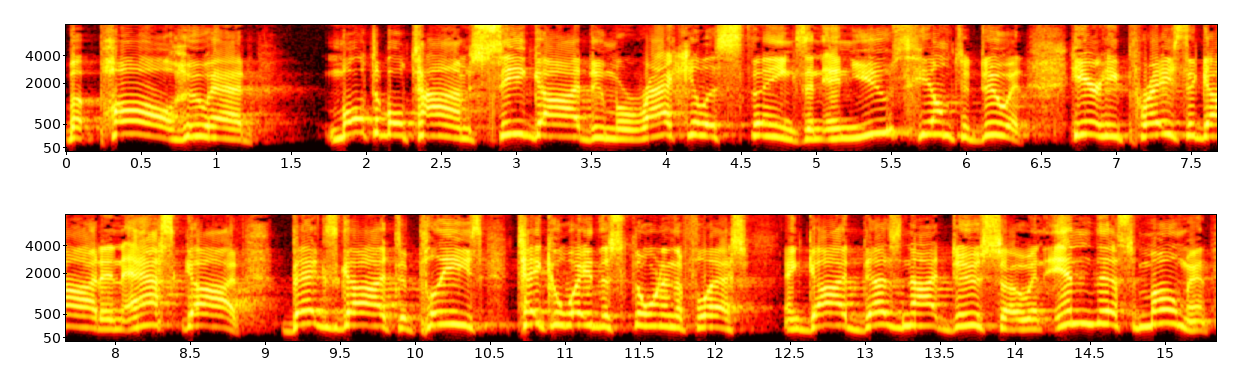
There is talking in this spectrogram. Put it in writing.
But Paul, who had multiple times see God do miraculous things and, and use him to do it. Here he prays to God and asks God, begs God to please take away this thorn in the flesh. And God does not do so. And in this moment,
